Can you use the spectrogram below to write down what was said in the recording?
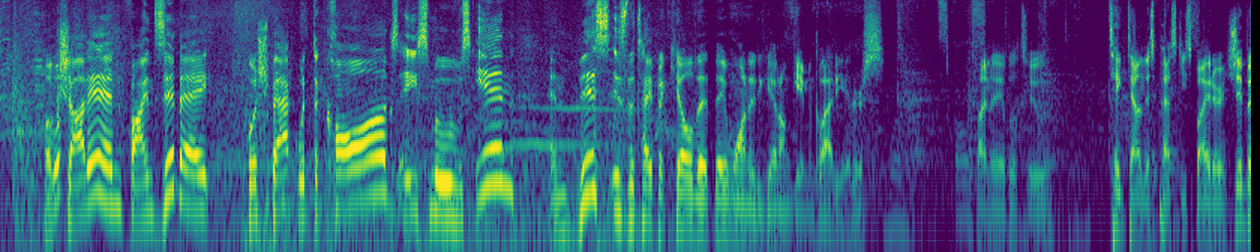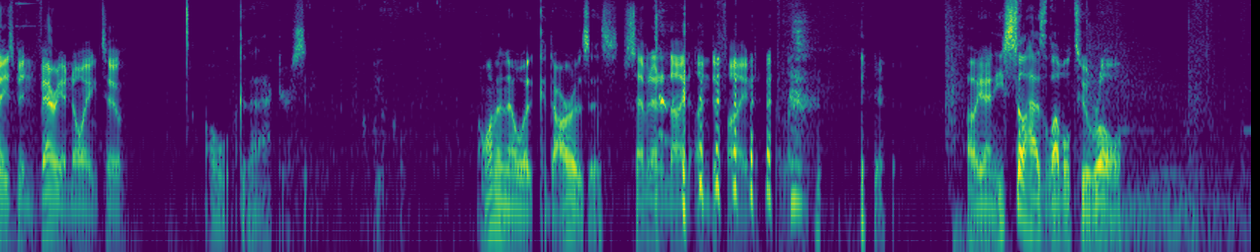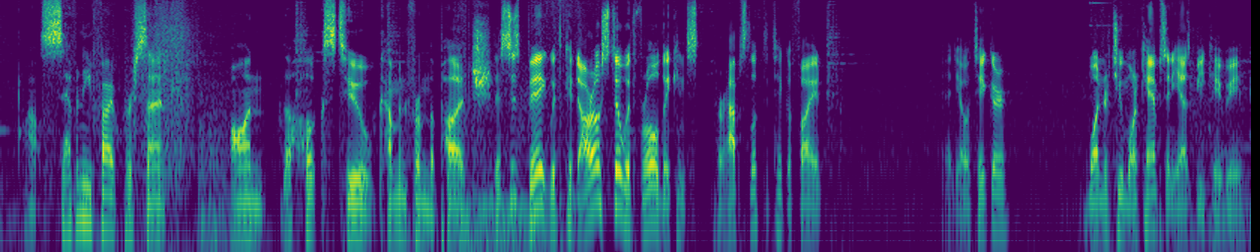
Hook Whoop. shot in, finds Zibe. Push back with the cogs. Ace moves in, and this is the type of kill that they wanted to get on Gaming Gladiators. Finally able to take down this pesky spider. Has been very annoying, too. Oh, look at that accuracy. Beautiful. I want to know what Kadaro's is. 7 out of 9, undefined. oh, yeah, and he still has level 2 roll. Wow, 75% on the hooks, too, coming from the Pudge. This is big. With Kadaro still with roll, they can perhaps look to take a fight. And Yo Taker, one or two more camps, and he has BKB.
